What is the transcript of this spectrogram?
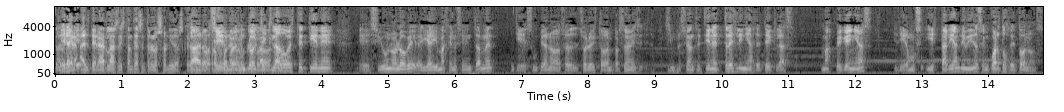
Era- Alter- eh, alterar las distancias entre los sonidos. Que es Claro, lo que sí, por un ejemplo, el teclado nuevo. este tiene, eh, si uno lo ve, y hay imágenes en internet, que es un piano, yo, yo lo he visto en persona y es, es impresionante, tiene tres líneas de teclas más pequeñas y digamos y estarían divididos en cuartos de tonos,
